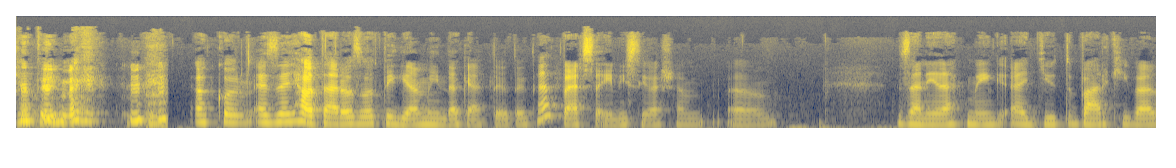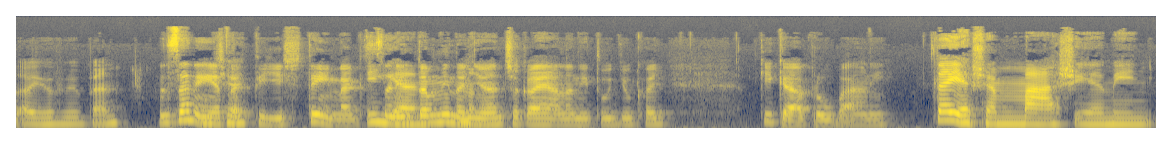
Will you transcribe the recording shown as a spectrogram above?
Ja, tényleg. Akkor ez egy határozott igen mind a kettőtök. Hát persze én is szívesen ö, zenélek még együtt bárkivel a jövőben. Zenéljetek Úgyhogy- ti is, tényleg. Igen. Szerintem mindannyian csak ajánlani tudjuk, hogy ki kell próbálni. Teljesen más élmény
